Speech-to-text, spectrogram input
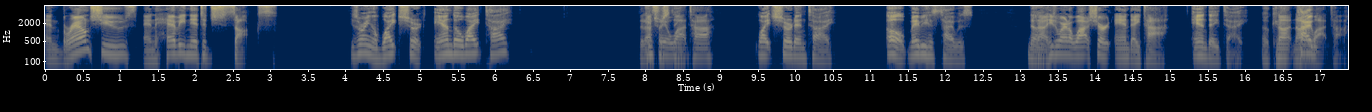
and brown shoes and heavy knitted socks. He's wearing a white shirt and a white tie. Did I say a white tie? White shirt and tie. Oh, maybe his tie was no, No, he's wearing a white shirt and a tie, and a tie. Okay, not not tie, a white tie.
